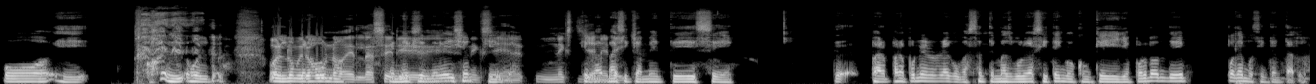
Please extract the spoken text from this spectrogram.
o eh, o el, o el, número uno en la serie Next Generation, Next, que, Next que Generation. básicamente es eh, para, para poner algo bastante más vulgar, si tengo con qué y ella por dónde, podemos intentarlo.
